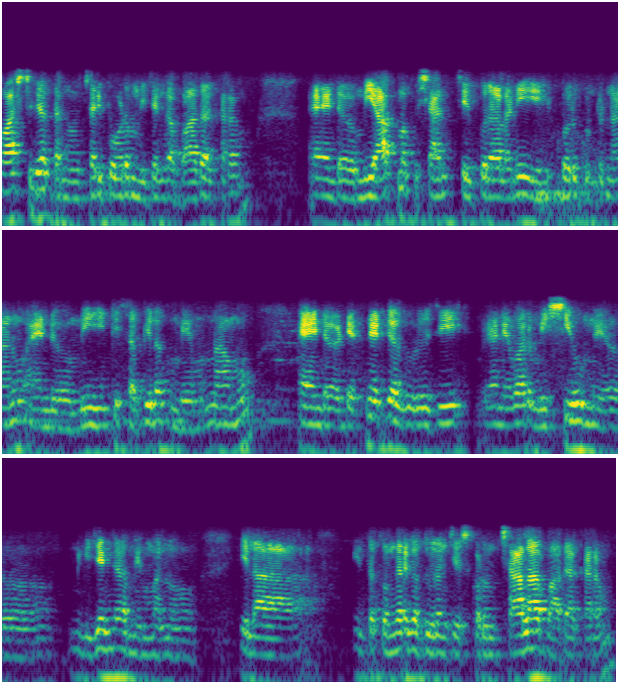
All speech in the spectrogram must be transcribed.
ఫాస్ట్గా తను చనిపోవడం నిజంగా బాధాకరం. అండ్ uh, మీ ఆత్మకు శాంతి చేకూరాలని కోరుకుంటున్నాను. అండ్ uh, మీ ఇంటి సభ్యులకు మేమున్నాము. అండ్ uh, డెఫినెట్గా గురూజీ అండ్ మిస్ యూ నిజంగా మిమ్మల్ని ఇలా ఇంత తొందరగా దూరం చేసుకోవడం చాలా బాధాకరం.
